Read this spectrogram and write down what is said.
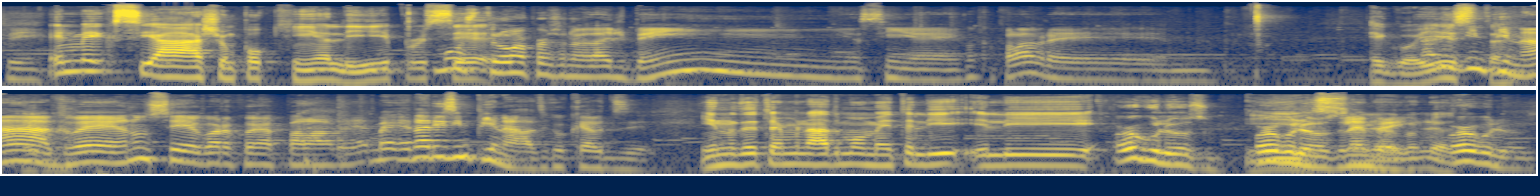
Sim. Ele meio que se acha um pouquinho ali por ser Mostrou uma personalidade bem. Assim, é. Qual que é a palavra? É. egoísta. Nariz empinado, é. Eu não sei agora qual é a palavra. É, mas é nariz empinado que eu quero dizer. E num determinado momento ele, ele. Orgulhoso. Isso, Orgulhoso, é lembrei. orgulhoso. orgulhoso.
